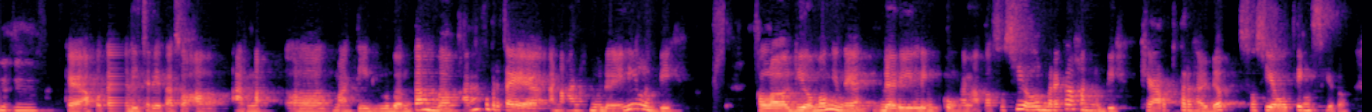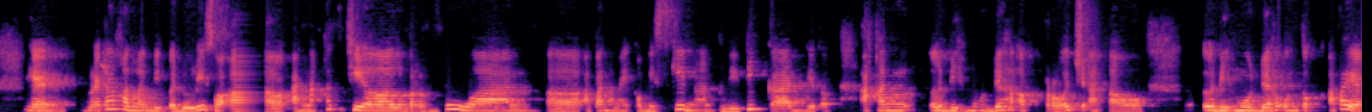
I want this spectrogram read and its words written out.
Mm-hmm. Kayak aku tadi cerita soal anak uh, mati di lubang tambang karena aku percaya ya anak-anak muda ini lebih kalau diomongin ya dari lingkungan atau sosial mereka akan lebih care terhadap social things gitu. Kayak yeah. mereka akan lebih peduli soal anak kecil perempuan uh, apa namanya kemiskinan pendidikan gitu. Akan lebih mudah approach atau lebih mudah untuk apa ya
